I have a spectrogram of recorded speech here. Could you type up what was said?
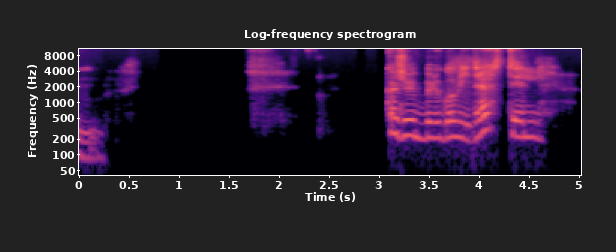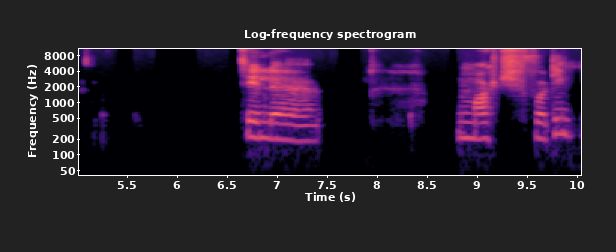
Hmm. Kanskje vi burde gå videre til til eh, March 14th,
